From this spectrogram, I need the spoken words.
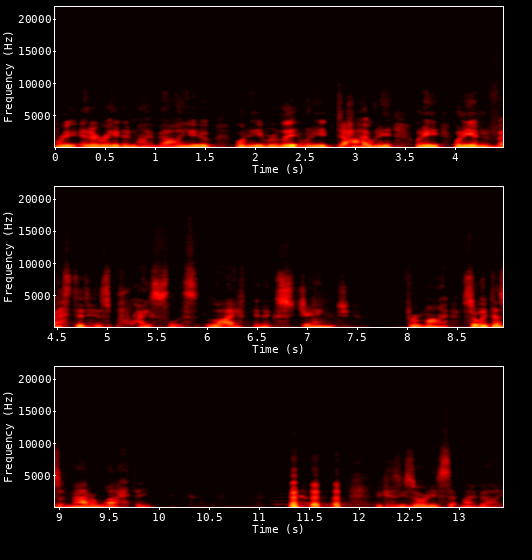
reiterated my value when he, when he died, when he, when, he, when he invested his priceless life in exchange for mine. So it doesn't matter what I think. because he's already set my value.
